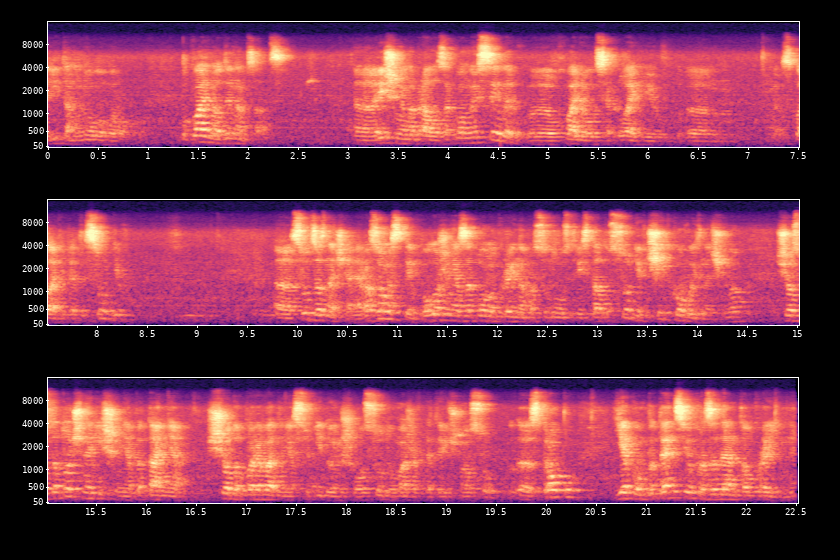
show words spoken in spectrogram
літа минулого року. Буквально один абзац. Е, Рішення набрало законної сили, е, ухвалювалося колегією в, ем, складі п'яти суддів. Е, Суд зазначає, разом із тим, положення закону України про судоустрій статус суддів чітко визначено, що остаточне рішення питання щодо переведення судді до іншого суду в межах п'ятирічного е, строку є компетенцією президента України,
